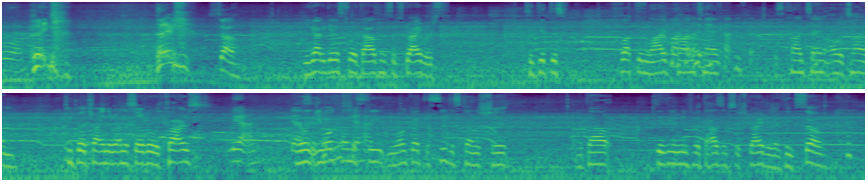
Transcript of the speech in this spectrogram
cool. so, you got to get us to a thousand subscribers to get this fucking live content, content. this content all the time. People trying to run us over with cars. Yeah. Yeah. you, so you won't come to see, you won't get to see this kind of shit without getting me to a thousand subscribers. I think so.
